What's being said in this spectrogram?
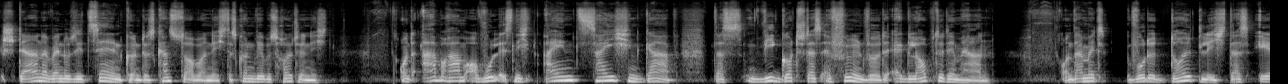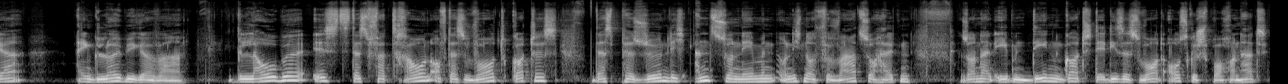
Sterne, wenn du sie zählen könntest. Kannst du aber nicht. Das können wir bis heute nicht. Und Abraham, obwohl es nicht ein Zeichen gab, dass, wie Gott das erfüllen würde, er glaubte dem Herrn. Und damit wurde deutlich, dass er ein Gläubiger war. Glaube ist das Vertrauen auf das Wort Gottes, das persönlich anzunehmen und nicht nur für wahr zu halten, sondern eben den Gott, der dieses Wort ausgesprochen hat,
